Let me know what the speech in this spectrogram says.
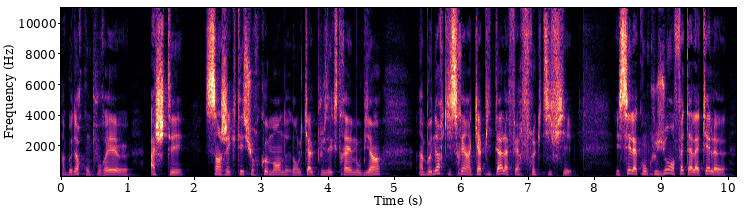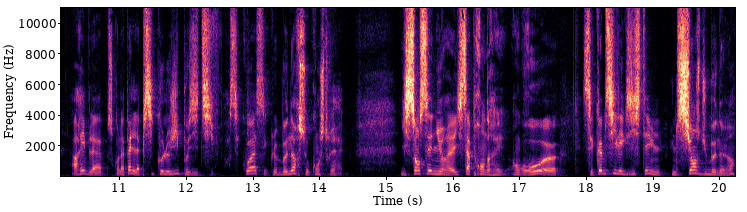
Un bonheur qu'on pourrait euh, acheter, s'injecter sur commande dans le cas le plus extrême, ou bien un bonheur qui serait un capital à faire fructifier. Et c'est la conclusion en fait à laquelle euh, arrive ce qu'on appelle la psychologie positive. C'est quoi? C'est que le bonheur se construirait. Il s'enseignerait, il s'apprendrait. En gros, euh, c'est comme s'il existait une, science du bonheur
